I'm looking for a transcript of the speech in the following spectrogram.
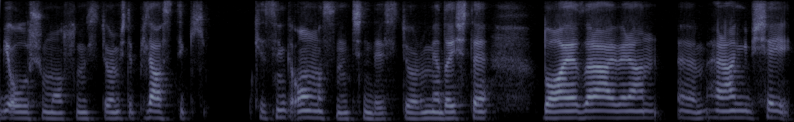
bir oluşum olsun istiyorum. İşte plastik kesinlikle olmasın içinde istiyorum ya da işte doğaya zarar veren e, herhangi bir şey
